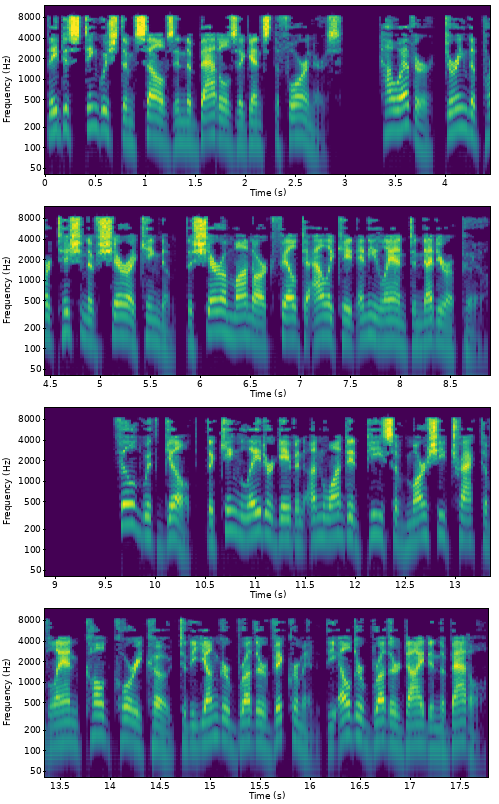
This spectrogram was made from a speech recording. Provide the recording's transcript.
They distinguished themselves in the battles against the foreigners. However, during the partition of Chera kingdom, the Chera monarch failed to allocate any land to Nedirapu. Filled with guilt, the king later gave an unwanted piece of marshy tract of land called Kozhikode to the younger brother Vikraman the elder brother died in the battle.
